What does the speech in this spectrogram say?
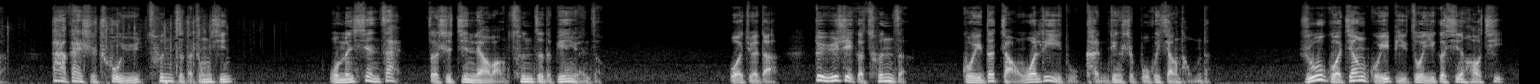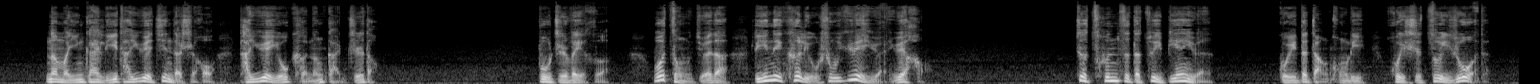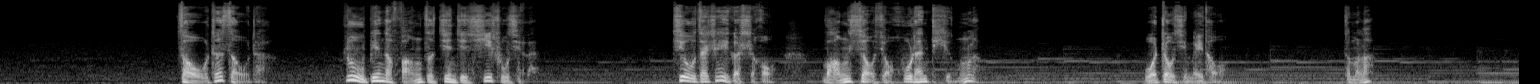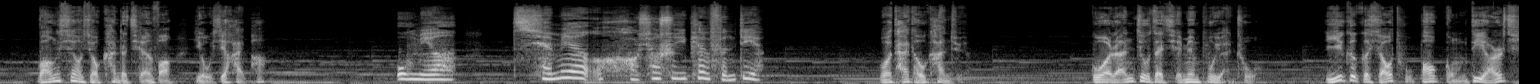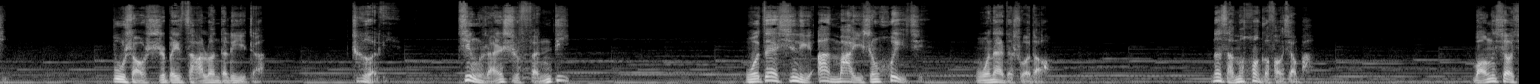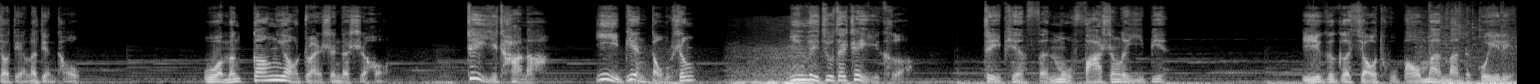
大概是处于村子的中心，我们现在则是尽量往村子的边缘走。我觉得，对于这个村子，鬼的掌握力度肯定是不会相同的。如果将鬼比作一个信号器，那么应该离他越近的时候，他越有可能感知到。不知为何，我总觉得离那棵柳树越远越好。这村子的最边缘，鬼的掌控力会是最弱的。走着走着，路边的房子渐渐稀疏起来。就在这个时候，王笑笑忽然停了。我皱起眉头：“怎么了？”王笑笑看着前方，有些害怕。无名，前面好像是一片坟地。我抬头看去，果然就在前面不远处，一个个小土包拱地而起。不少石碑杂乱的立着，这里竟然是坟地。我在心里暗骂一声晦气，无奈的说道：“那咱们换个方向吧。”王笑笑点了点头。我们刚要转身的时候，这一刹那，异变陡生，因为就在这一刻，这片坟墓发生了异变，一个个小土包慢慢的龟裂。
